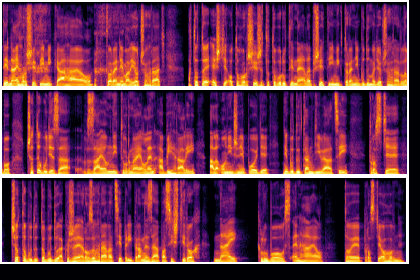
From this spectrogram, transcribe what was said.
tie najhoršie týmy KHL, ktoré nemali o čo hrať. A toto je ešte o to horšie, že toto budú tie najlepšie týmy, ktoré nebudú mať o čo hrať, lebo čo to bude za vzájomný turnaj, len aby hrali, ale o nič nepôjde, nebudú tam diváci, proste čo to budú? To budú akože rozohrávacie prípravné zápasy štyroch najklubov z NHL, to je proste ohovne.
